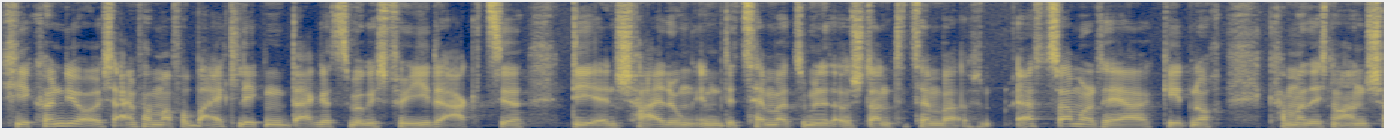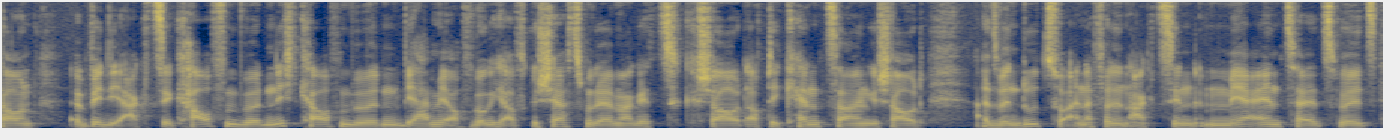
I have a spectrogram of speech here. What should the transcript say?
Hier könnt ihr euch einfach mal vorbeiklicken. Da gibt es wirklich für jede Aktie die Entscheidung im Dezember, zumindest also Stand Dezember, erst zwei Monate her, geht noch, kann man sich noch anschauen, ob wir die Aktie kaufen würden, nicht kaufen würden. Wir haben ja auch wirklich aufs Geschäftsmodell mal geschaut, auf die Kennzahlen geschaut. Also wenn du zu einer von den Aktien mehr Insights willst,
